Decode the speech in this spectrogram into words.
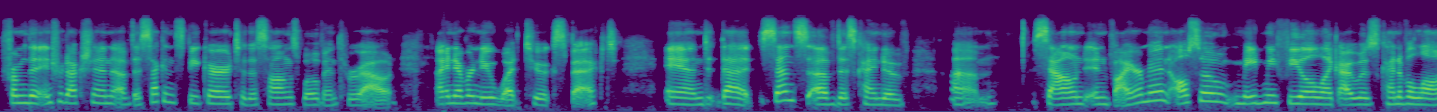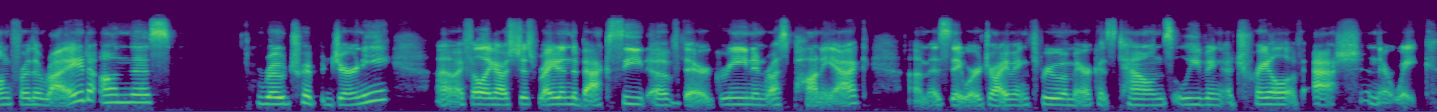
From the introduction of the second speaker to the songs woven throughout, I never knew what to expect. And that sense of this kind of um, sound environment also made me feel like I was kind of along for the ride on this road trip journey. Uh, I felt like I was just right in the back seat of their green and rust Pontiac um, as they were driving through America's towns, leaving a trail of ash in their wake.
